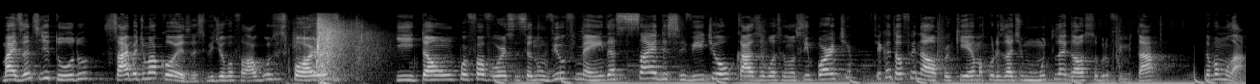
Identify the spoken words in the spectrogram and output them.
mas antes de tudo, saiba de uma coisa, esse vídeo eu vou falar alguns spoilers e então, por favor, se você não viu o filme ainda, saia desse vídeo ou caso você não se importe, fica até o final, porque é uma curiosidade muito legal sobre o filme, tá? Então vamos lá.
